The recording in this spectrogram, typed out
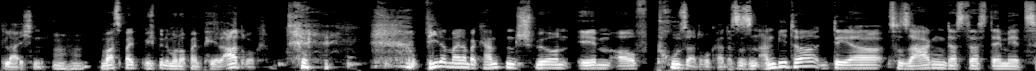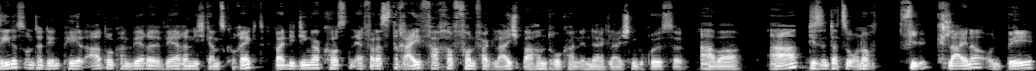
gleichen. Mhm. Was bei, ich bin immer noch beim PLA-Druck. Viele meiner Bekannten schwören eben auf Prusa-Drucker. Das ist ein Anbieter, der zu sagen, dass das der Mercedes unter den PLA-Druckern wäre, wäre nicht ganz korrekt, weil die Dinger kosten etwa das Dreifache von vergleichbaren Druckern in der gleichen Größe. Aber A, die sind dazu auch noch viel kleiner und B,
